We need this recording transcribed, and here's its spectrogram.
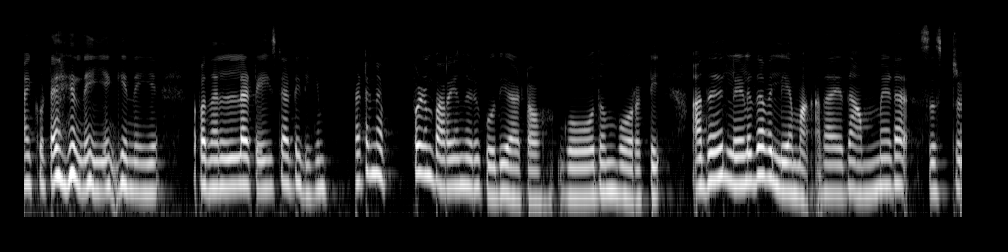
ആയിക്കോട്ടെ നെയ്യെങ്കിൽ നെയ്യ്. അപ്പോൾ നല്ല ടേസ്റ്റായിട്ടിരിക്കും. ഏട്ടൻ എപ്പോഴും പറയുന്നൊരു കൊതിയാട്ടോ ഗോതമ്പ് ഉരട്ടി അത് ലളിത വല്യമ്മ അതായത് അമ്മയുടെ സിസ്റ്റർ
